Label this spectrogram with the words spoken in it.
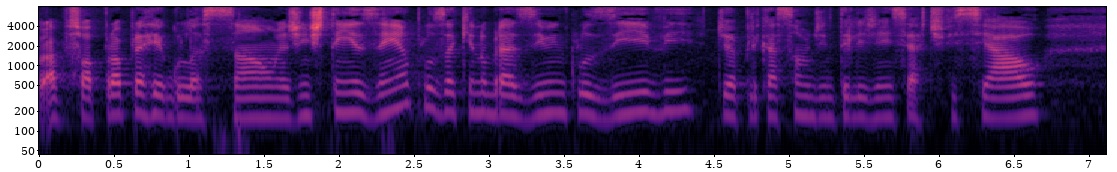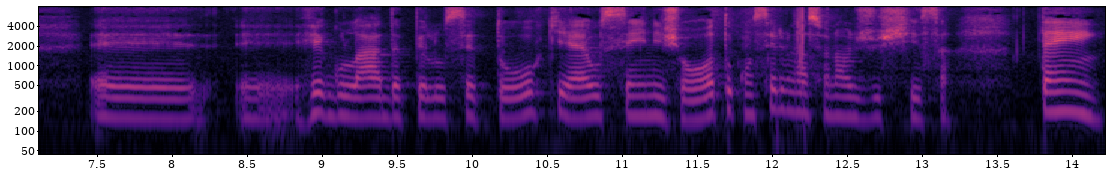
a sua própria regulação. A gente tem exemplos aqui no Brasil, inclusive, de aplicação de inteligência artificial é, é, regulada pelo setor, que é o CNJ, o Conselho Nacional de Justiça tem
